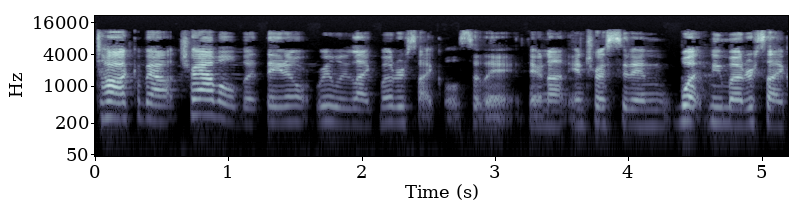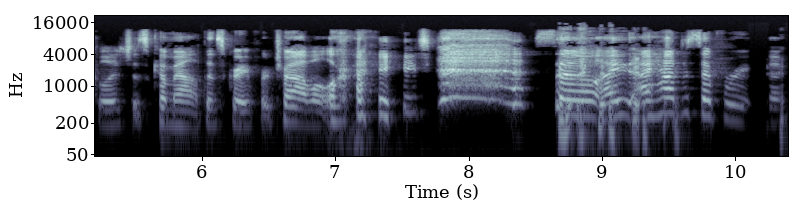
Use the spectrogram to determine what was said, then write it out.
talk about travel, but they don't really like motorcycles. So they, they're not interested in what new motorcycle has just come out that's great for travel, right? so I, I had to separate them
